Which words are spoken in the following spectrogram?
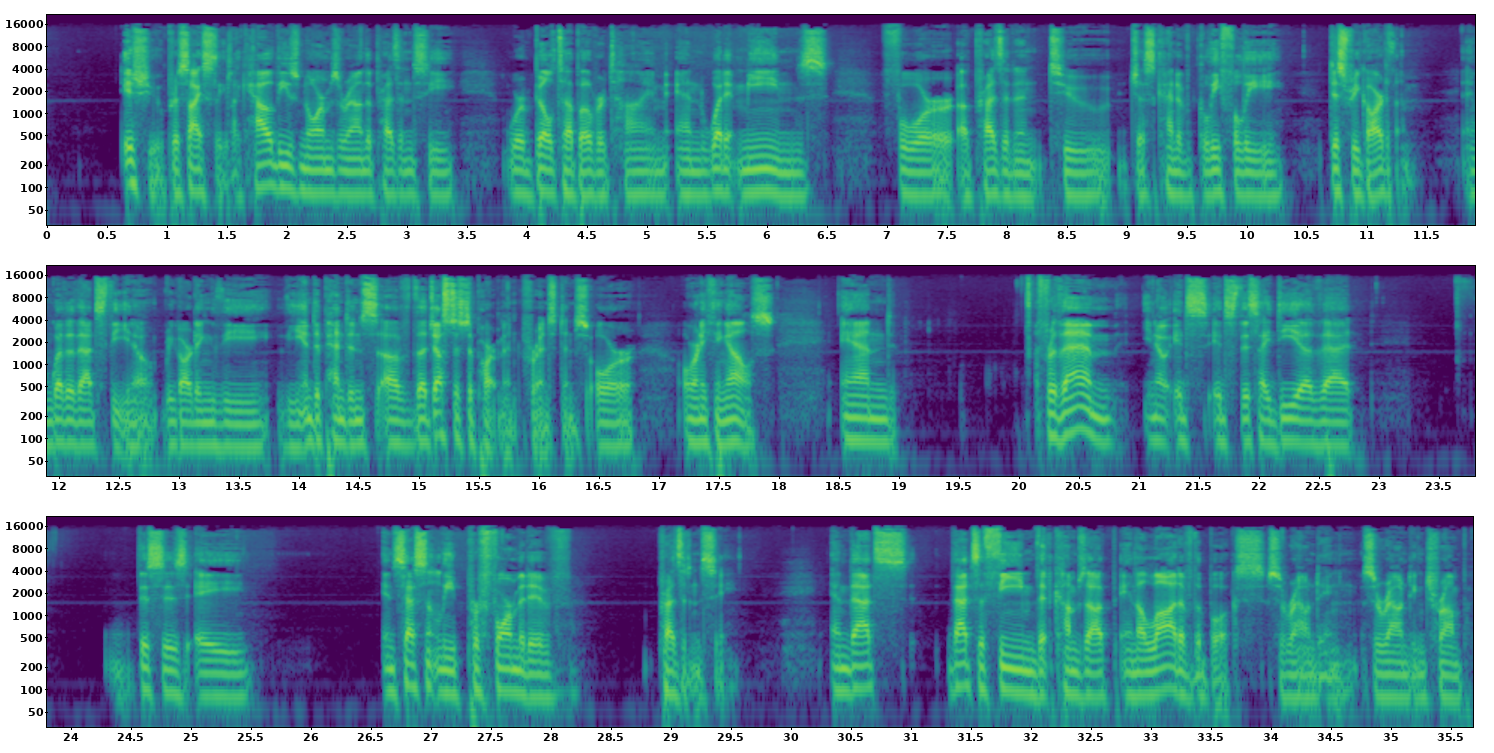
issue precisely, like how these norms around the presidency were built up over time and what it means for a president to just kind of gleefully disregard them. And whether that's the, you know, regarding the the independence of the Justice Department, for instance, or or anything else. And for them, you know, it's it's this idea that this is a incessantly performative presidency. And that's that's a theme that comes up in a lot of the books surrounding surrounding Trump.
